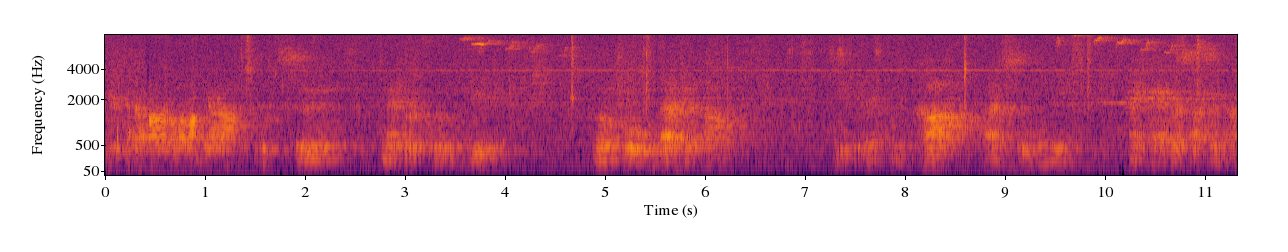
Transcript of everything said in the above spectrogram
กิจกรรมระวังยาซึ่งในพระคุณที่หลวงปู่ได้กระทำ ที่เป็นคุณค่าอันสูงนี่ให้แก่พระศาสนา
